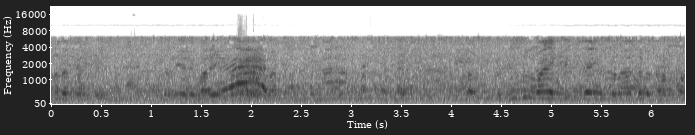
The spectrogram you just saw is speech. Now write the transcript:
other countries. It's really worrying. And the reason why I keep saying Sanatana Dharma,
